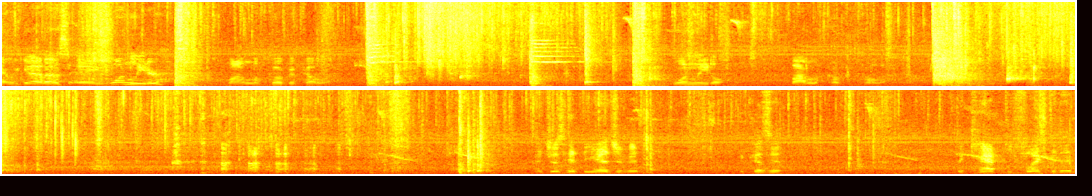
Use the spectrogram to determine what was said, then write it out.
And we got us a one liter bottle of Coca-Cola. One liter bottle of Coca-Cola. I just hit the edge of it because it the cap deflected it.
